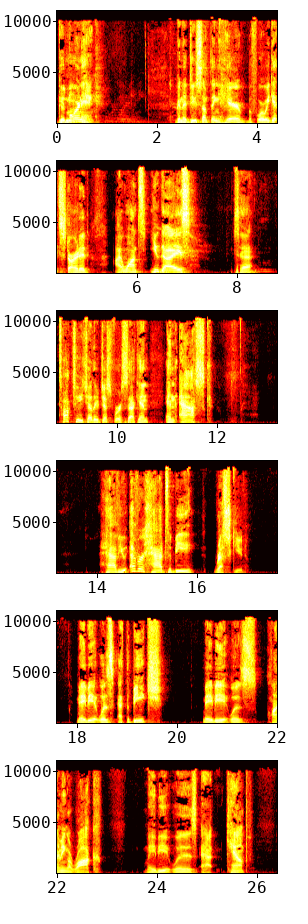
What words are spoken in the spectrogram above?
Good morning. We're going to do something here before we get started. I want you guys to talk to each other just for a second and ask Have you ever had to be rescued? Maybe it was at the beach. Maybe it was climbing a rock. Maybe it was at camp.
